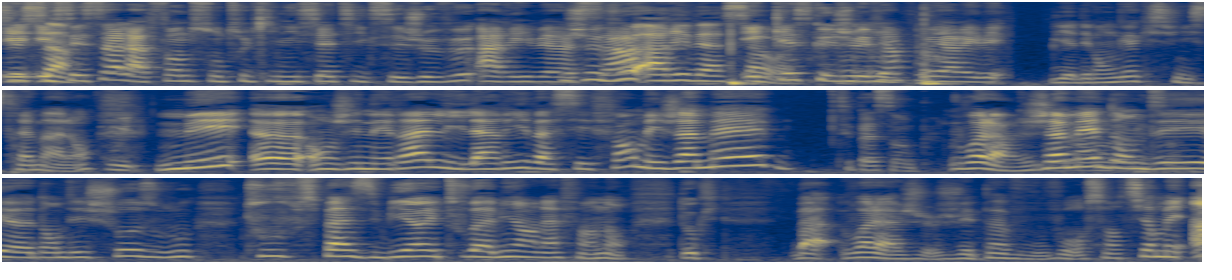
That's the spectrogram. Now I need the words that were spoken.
et, c'est ça la fin de son truc initiatique, c'est je veux arriver à Je ça. veux arriver à ça. et ouais. qu'est-ce que je vais Mm, mm. faire pour y arriver? Il y a des mangas qui se finissent très mal, hein. Oui. Mais euh, en général, il arrive à ses fins, mais jamais C'est pas simple. Voilà, jamais dans des, euh, dans des choses où tout se passe bien et tout va bien à la fin, non. Donc, bah voilà, je, je vais pas vous, vous ressortir, mais un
